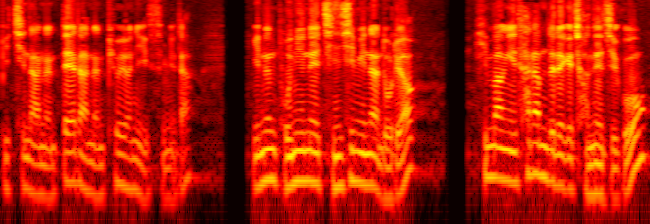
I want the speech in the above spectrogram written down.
빛이 나는 때라는 표현이 있습니다. 이는 본인의 진심이나 노력, 희망이 사람들에게 전해지고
